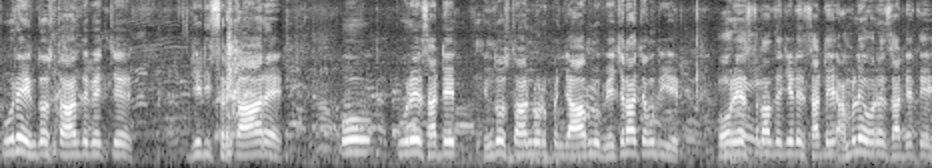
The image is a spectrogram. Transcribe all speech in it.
ਪੂਰੇ ਹਿੰਦੁਸਤਾਨ ਦੇ ਵਿੱਚ ਜਿਹੜੀ ਸਰਕਾਰ ਹੈ ਉਹ ਪੂਰੇ ਸਾਡੇ ਹਿੰਦੁਸਤਾਨ ਨੂੰ ਔਰ ਪੰਜਾਬ ਨੂੰ ਵੇਚਣਾ ਚਾਹੁੰਦੀ ਹੈ ਔਰ ਇਸ ਤਰ੍ਹਾਂ ਦੇ ਜਿਹੜੇ ਸਾਡੇ ਹਮਲੇ ਹੋ ਰਹੇ ਸਾਡੇ ਤੇ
